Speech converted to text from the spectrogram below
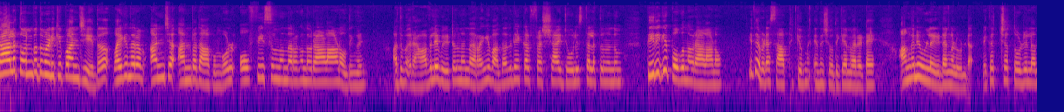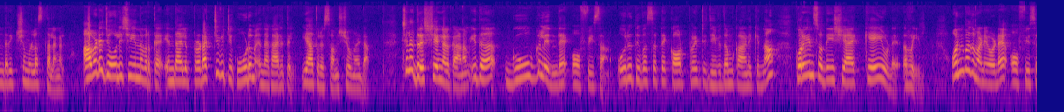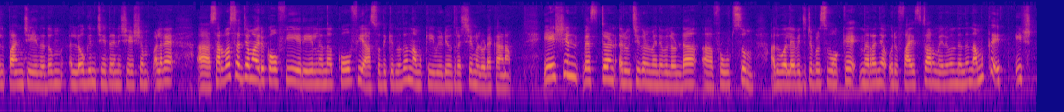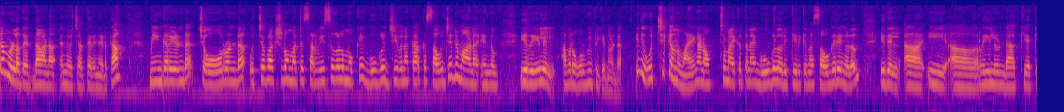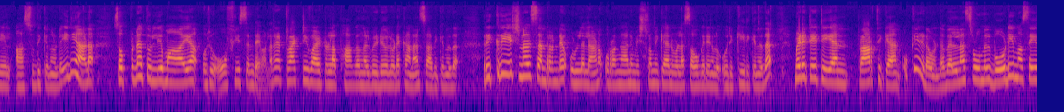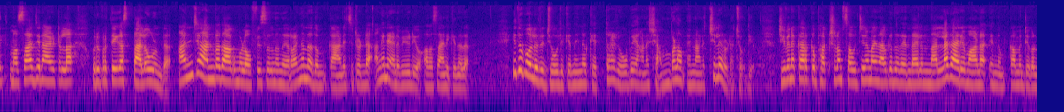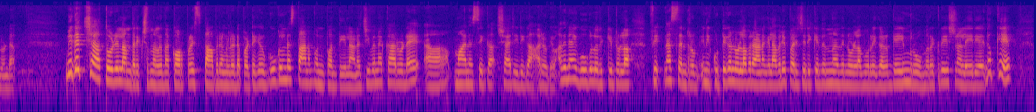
കാലത്ത് ഒൻപത് മണിക്ക് പഞ്ച് ചെയ്ത് വൈകുന്നേരം അഞ്ച് അൻപതാകുമ്പോൾ ഓഫീസിൽ നിന്ന് ഇറങ്ങുന്ന ഒരാളാണോ നിങ്ങൾ? അതും രാവിലെ വീട്ടിൽ നിന്ന് ഇറങ്ങി വന്നതിനേക്കാൾ ഫ്രഷായി ജോലി സ്ഥലത്തു നിന്നും തിരികെ പോകുന്ന ഒരാളാണോ? ഇതെവിടെ സാധിക്കും എന്ന് ചോദിക്കാൻ വരട്ടെ. അങ്ങനെയുള്ള ഇടങ്ങളുണ്ട്. മികച്ച തൊഴിൽ അന്തരീക്ഷമുള്ള സ്ഥലങ്ങൾ. അവിടെ ജോലി ചെയ്യുന്നവർക്ക് എന്തായാലും പ്രൊഡക്ടിവിറ്റി കൂടും എന്ന കാര്യത്തിൽ യാതൊരു സംശയവും വേണ്ട. ചില ദൃശ്യങ്ങൾ കാണാം. ഇത് ഗൂഗിളിന്റെ ഓഫീസാണ്. ഒരു ദിവസത്തെ കോർപ്പറേറ്റ് ജീവിതം കാണിക്കുന്ന കൊറിയൻ സ്വദേശിയായ കെയുടെ റീൽ. ഒൻപത് മണിയോടെ ഓഫീസിൽ പഞ്ച് ചെയ്യുന്നതും ലോഗിൻ ചെയ്തതിന് ശേഷം വളരെ സർവസജ്ജമായ ഒരു കോഫി ഏരിയയിൽ നിന്ന് കോഫി ആസ്വദിക്കുന്നതും നമുക്ക് ഈ വീഡിയോ ദൃശ്യങ്ങളിലൂടെ കാണാം. ഏഷ്യൻ വെസ്റ്റേൺ രുചികൾ മെനുവിലുണ്ട്. ഫ്രൂട്ട്സും അതുപോലെ വെജിറ്റബിൾസും ഒക്കെ നിറഞ്ഞ ഒരു ഫൈവ് സ്റ്റാർ മെനുവിൽ നിന്ന് നമുക്ക് ഇഷ്ടമുള്ളത് എന്താണ് എന്ന് വെച്ചാൽ തിരഞ്ഞെടുക്കാം. മീൻകറിയുണ്ട് ചോറുണ്ട് ഉച്ചഭക്ഷണവും മറ്റ് സർവീസുകളും ഒക്കെ ഗൂഗിൾ ജീവനക്കാർക്ക് സൗജന്യമാണ് എന്നും ഈ റീലിൽ അവർ ഓർമ്മിപ്പിക്കുന്നുണ്ട്. ഇനി ഉച്ചയ്ക്കൊന്ന് മയങ്ങണോ? ഉച്ചമയക്കത്തിനായി ഗൂഗിൾ ഒരുക്കിയിരിക്കുന്ന സൗകര്യങ്ങളും ഇതിൽ ഈ റീലുണ്ടാക്കിയൊക്കെ ആസ്വദിക്കുന്നുണ്ട്. ഇനിയാണ് സ്വപ്ന തുല്യമായ ഒരു ഓഫീസിന്റെ വളരെ അട്രാക്റ്റീവ് ആയിട്ടുള്ള ഭാഗങ്ങൾ വീഡിയോയിലൂടെ കാണാൻ സാധിക്കുന്നത്. റിക്രിയേഷണൽ സെന്ററിന്റെ ഉള്ളിലാണ് ഉറങ്ങാനും വിശ്രമിക്കാനുമുള്ള സൗകര്യങ്ങൾ ഒരുക്കിയിരിക്കുന്നത്. മെഡിറ്റേറ്റ് ചെയ്യാൻ പ്രാർത്ഥിക്കാൻ ഒക്കെ ഇടമുണ്ട്. വെൽനസ് റൂമിൽ ബോഡി മസേജ് മസാജിനായിട്ടുള്ള ഒരു പ്രത്യേക സ്ഥലമുണ്ട്. അഞ്ച് അൻപതാകുമ്പോൾ ഓഫീസിൽ നിന്ന് ഇറങ്ങുന്നതും കാണിച്ചിട്ടുണ്ട്. അങ്ങനെയാണ് വീഡിയോ അവസാനിക്കുന്നത്. ഇതുപോലൊരു ജോലിക്ക് നിങ്ങൾക്ക് എത്ര രൂപയാണ് ശമ്പളം എന്നാണ് ചിലരുടെ ചോദ്യം. ജീവനക്കാർക്ക് ഭക്ഷണം സൗജന്യമായി നൽകുന്നത് എന്തായാലും നല്ല കാര്യമാണ് എന്നും കമന്റുകളുണ്ട് മികച്ച തൊഴിൽ അന്തരീക്ഷം നൽകുന്ന കോർപ്പറേറ്റ് സ്ഥാപനങ്ങളുടെ പട്ടികയിൽ ഗൂഗിളിന്റെ സ്ഥാനം മുൻപന്തിയിലാണ് ജീവനക്കാരുടെ മാനസിക ശാരീരിക ആരോഗ്യം. അതിനായി ഗൂഗിൾ ഒരുക്കിയിട്ടുള്ള ഫിറ്റ്നസ് സെന്ററും ഇനി കുട്ടികളുള്ളവരാണെങ്കിൽ അവരെ പരിചരിക്കുന്നതിനുള്ള മുറികൾ ഗെയിം റൂം റിക്രിയേഷണൽ ഏരിയ ഇതൊക്കെ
